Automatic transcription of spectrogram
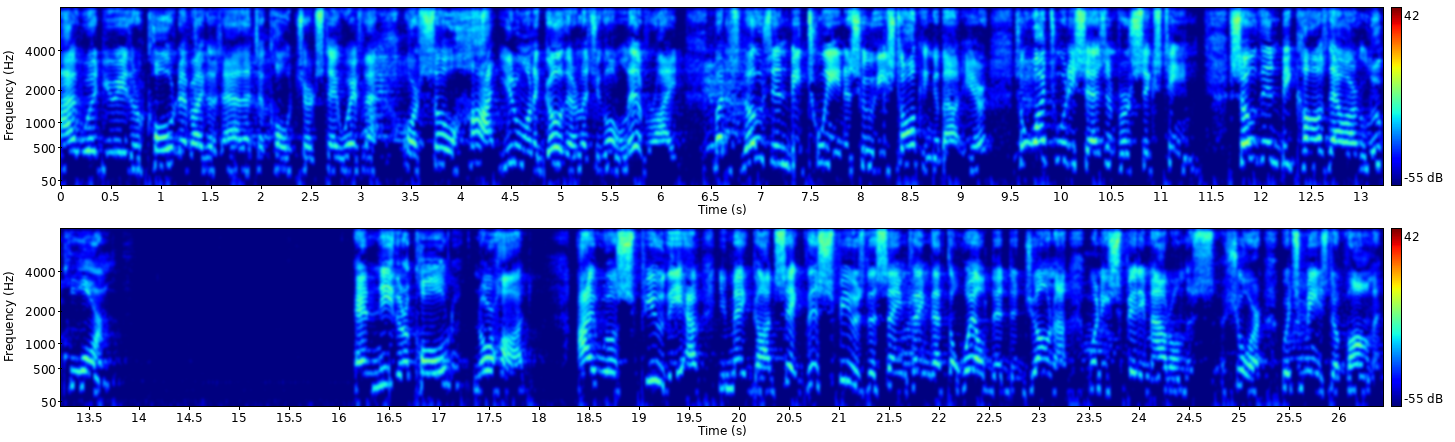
I would, you're either cold, and everybody goes, ah, that's a cold church, stay away from that. Or so hot, you don't want to go there unless you're going to live right. But it's those in between is who he's talking about here. So watch what he says in verse 16. So then, because thou art lukewarm, and neither cold nor hot, I will spew thee out. You make God sick. This spew is the same thing that the whale did to Jonah when he spit him out on the shore, which means to vomit.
